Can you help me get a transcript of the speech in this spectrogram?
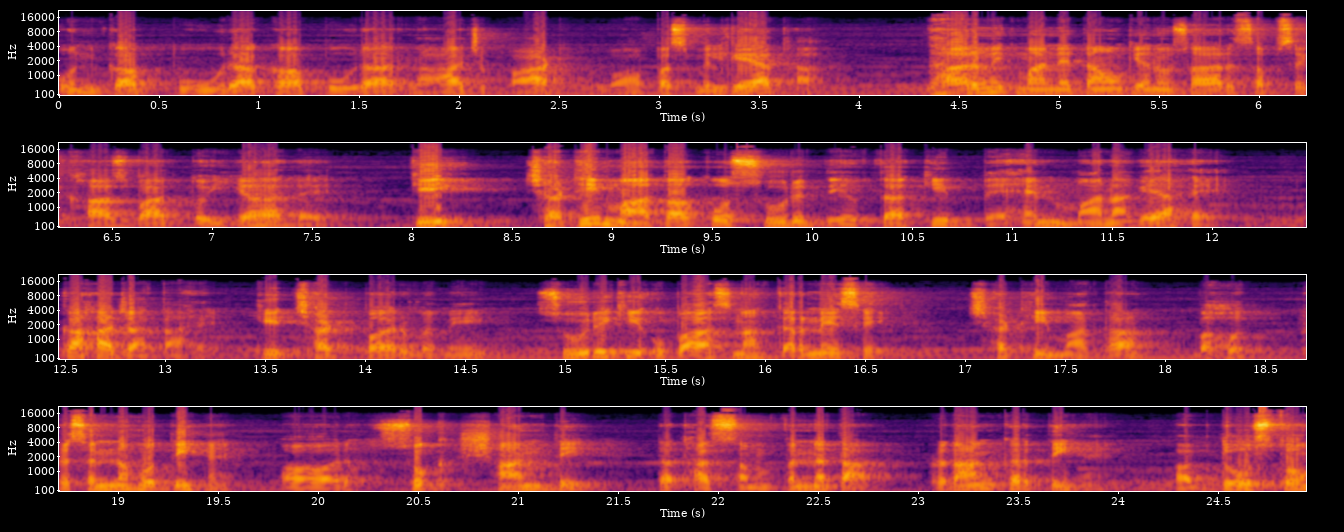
उनका पूरा का पूरा राजपाट वापस मिल गया था। धार्मिक मान्यताओं के अनुसार सबसे खास बात तो यह है कि छठी माता को सूर्य देवता की बहन माना गया है। कहा जाता है कि छठ पर्व में सूर्य की उपासना करने से छठी माता बहुत प्रसन्न होती हैं और सुख, शांति तथा संपन्नता प्रदान करती हैं। अब दोस्तों,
